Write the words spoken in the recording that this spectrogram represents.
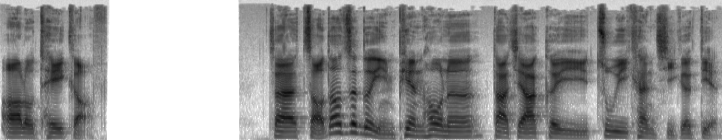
Auto Takeoff。在找到这个影片后呢，大家可以注意看几个点。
